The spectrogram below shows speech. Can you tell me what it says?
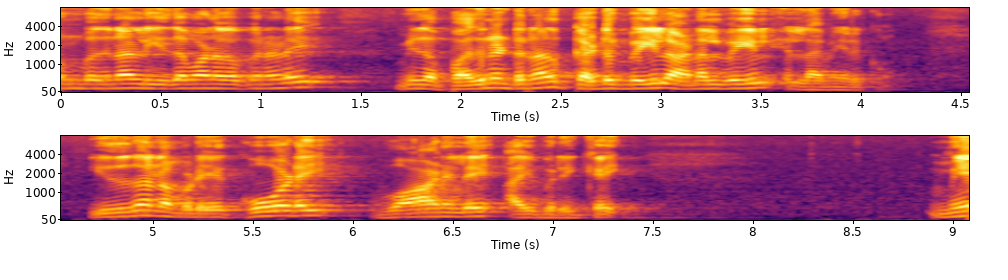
ஒன்பது நாள் இதமான வெப்பநிலை மித பதினெட்டு நாள் கடும் வெயில் அனல் வெயில் எல்லாமே இருக்கும். இதுதான் நம்முடைய கோடை வானிலை ஆய்வறிக்கை மே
